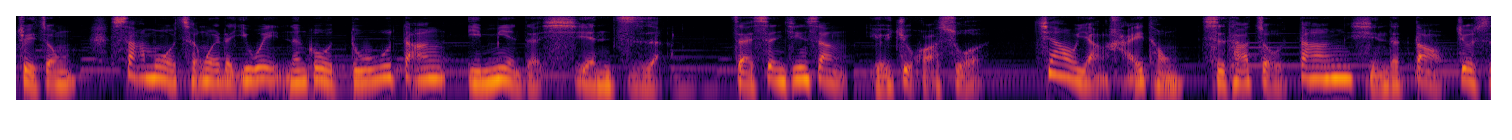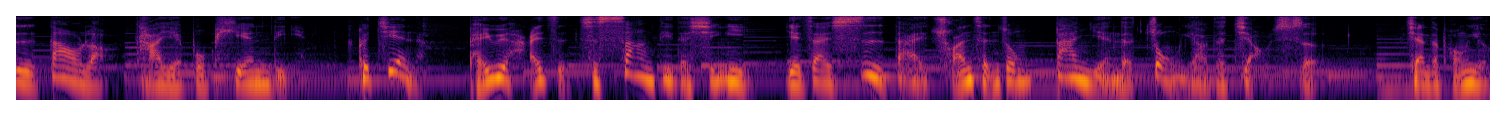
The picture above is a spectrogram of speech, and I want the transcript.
最终，萨默成为了一位能够独当一面的先知啊！在圣经上有一句话说：“教养孩童，使他走当行的道，就是到老他也不偏离。”可见呢，培育孩子是上帝的心意，也在世代传承中扮演了重要的角色。亲爱的朋友，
